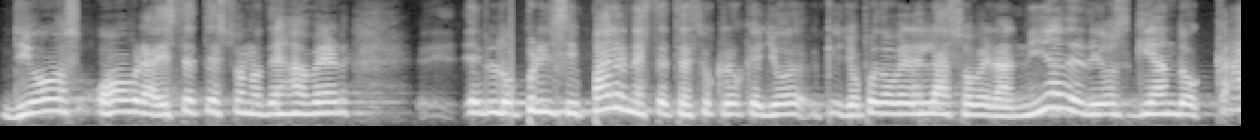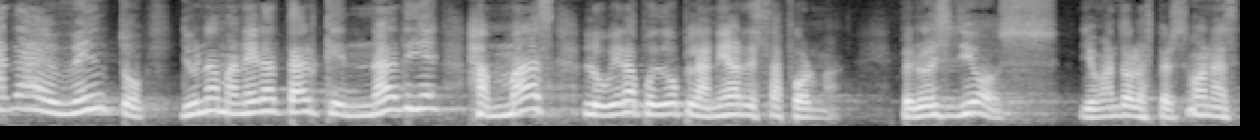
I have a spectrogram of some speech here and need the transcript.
Dios obra. Este texto nos deja ver lo principal en este texto creo que yo, que yo puedo ver es la soberanía de Dios guiando cada evento de una manera tal que nadie jamás lo hubiera podido planear de esta forma. Pero es Dios llevando a las personas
